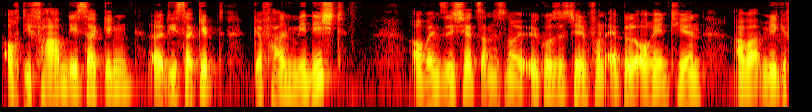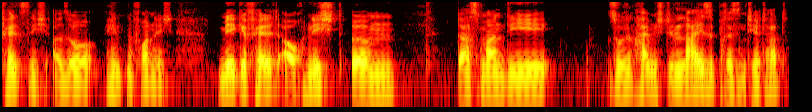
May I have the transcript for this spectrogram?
Auch die Farben, die es da, ging, äh, die es da gibt, gefallen mir nicht. Auch wenn sie sich jetzt an das neue Ökosystem von Apple orientieren, aber mir gefällt es nicht. Also hinten vorne nicht. Mir gefällt auch nicht, ähm, dass man die so heimlich leise präsentiert hat.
